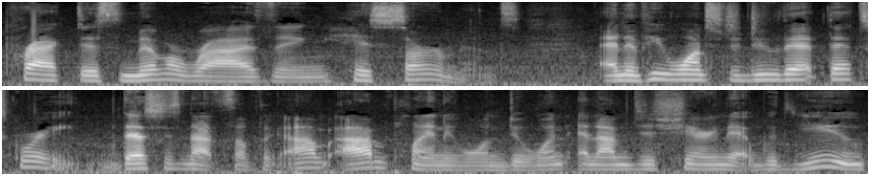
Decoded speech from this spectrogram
practice memorizing his sermons. And if he wants to do that, that's great. That's just not something I'm, I'm planning on doing. And I'm just sharing that with you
